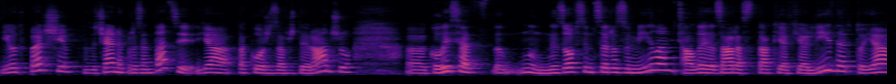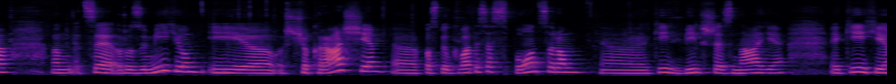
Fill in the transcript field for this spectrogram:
І от перші, звичайно, презентації я також завжди раджу. Колись я ну, не зовсім це розуміла, але зараз, так як я лідер, то я ем, це розумію. І що краще поспілкуватися з спонсором, який більше знає, який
